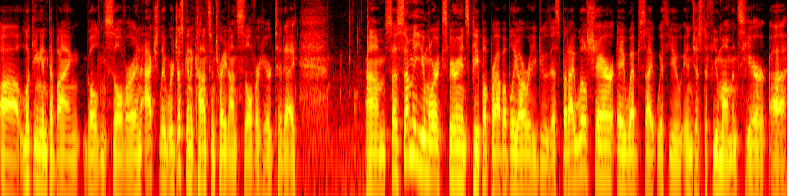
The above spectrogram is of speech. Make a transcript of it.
uh, looking into buying gold and silver. And actually, we're just going to concentrate on silver here today. Um, so some of you more experienced people probably already do this, but I will share a website with you in just a few moments here. Uh,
